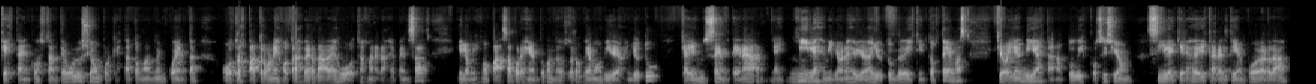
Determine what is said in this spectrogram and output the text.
que está en constante evolución porque está tomando en cuenta otros patrones, otras verdades u otras maneras de pensar. Y lo mismo pasa, por ejemplo, cuando nosotros vemos videos en YouTube, que hay un centenar y hay miles de millones de videos de YouTube de distintos temas que hoy en día están a tu disposición si le quieres dedicar el tiempo de verdad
